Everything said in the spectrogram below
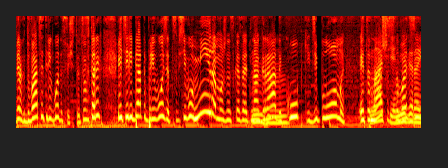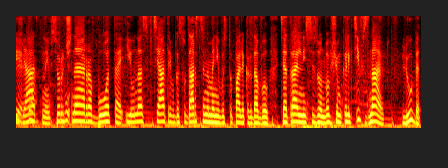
во-первых, 23 года существуют, во-вторых, эти ребята привозят со всего мира, можно сказать, награды, кубки, дипломы. Это наша Платья Слободия. невероятные, все ручная работа. И у нас в театре, в государственном они выступали, когда был театральный сезон. В общем, коллектив знают, любят.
